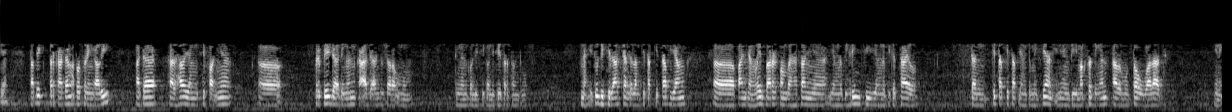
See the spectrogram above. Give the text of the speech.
ya. Tapi terkadang atau sering kali ada hal-hal yang sifatnya uh, berbeda dengan keadaan secara umum dengan kondisi-kondisi tertentu. Nah, itu dijelaskan dalam kitab-kitab yang uh, panjang lebar pembahasannya, yang lebih rinci, yang lebih detail. Dan kitab-kitab yang demikian ini yang dimaksud dengan al-mutawwalat. Ini.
